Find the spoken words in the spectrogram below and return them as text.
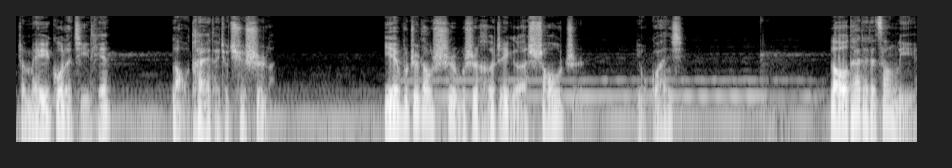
这没过了几天，老太太就去世了。也不知道是不是和这个烧纸有关系。老太太的葬礼，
